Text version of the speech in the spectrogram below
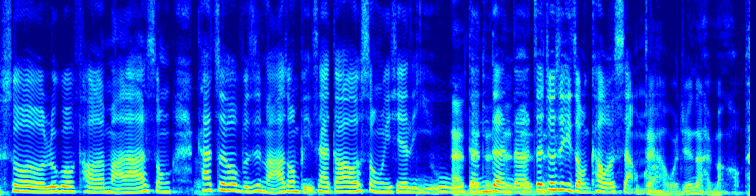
说，如果跑了马拉松，他最后不是马拉松比赛都要送一些礼物等等的，这就是一种犒赏嘛？对啊，我觉得那还蛮好的。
